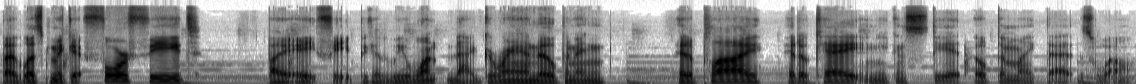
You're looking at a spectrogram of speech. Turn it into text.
But let's make it four feet by eight feet because we want that grand opening. Hit apply, hit OK, and you can see it open like that as well.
